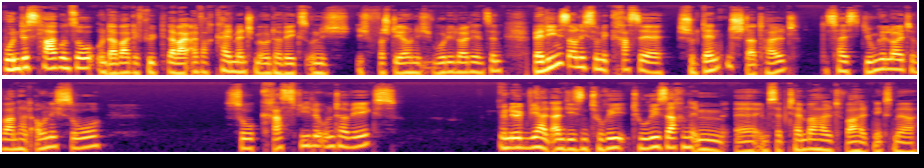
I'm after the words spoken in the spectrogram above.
Bundestag und so. Und da war gefühlt, da war einfach kein Mensch mehr unterwegs. Und ich, ich verstehe auch nicht, wo die Leute hin sind. Berlin ist auch nicht so eine krasse Studentenstadt halt. Das heißt, junge Leute waren halt auch nicht so, so krass viele unterwegs. Und irgendwie halt an diesen Touri- Touri-Sachen im, äh, im September halt war halt nichts mehr,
